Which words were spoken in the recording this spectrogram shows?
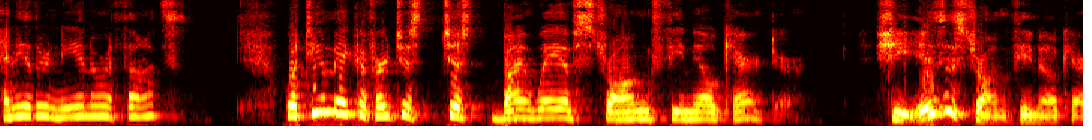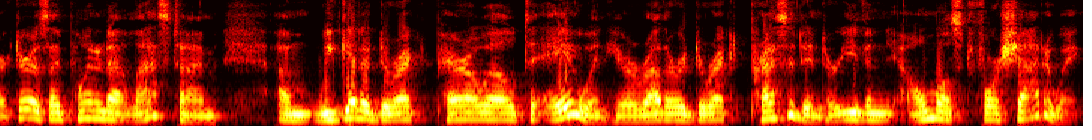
Any other Nienor thoughts? What do you make of her just, just by way of strong female character? She is a strong female character. As I pointed out last time, um, we get a direct parallel to Eowyn here, rather a direct precedent or even almost foreshadowing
